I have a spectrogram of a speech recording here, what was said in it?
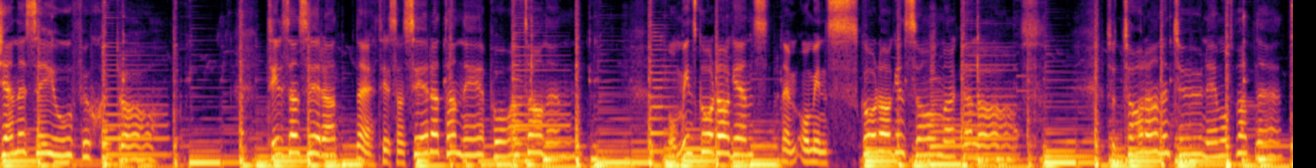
Känner sig oförskämt bra Tills han ser att, nej, tills han ser att han är på altanen Och minns gårdagens, nej, och minns gårdagens sommarkalas Så tar han en tur ner mot vattnet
